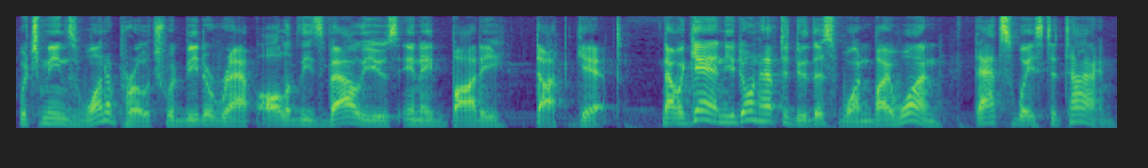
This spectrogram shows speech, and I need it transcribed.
which means one approach would be to wrap all of these values in a body.get. Now again, you don't have to do this one by one. That's wasted time.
